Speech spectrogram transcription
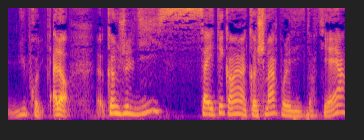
du produit. Alors, euh, comme je le dis, ça a été quand même un cauchemar pour les éditeurs tiers.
